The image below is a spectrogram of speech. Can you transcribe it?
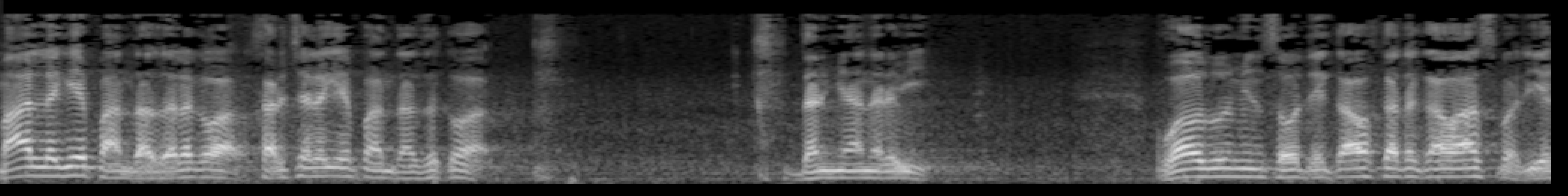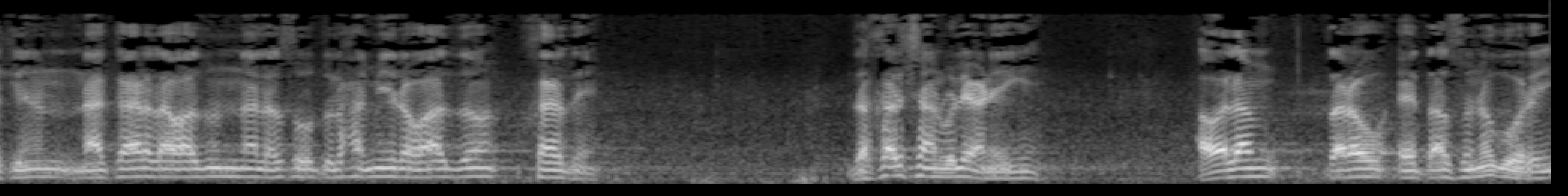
مال لګې په اندازه لګوا خرچ لګې په اندازه کوا درمیان روي واذو من صوت کا وخت کا کا واس پر یقینا ناکار د اوازون نه لصوت الحمیر आवाज خر دې د خر شان ولې اړېږي اولم ترو ایتا سن ګورئ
